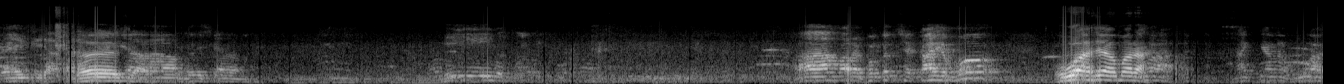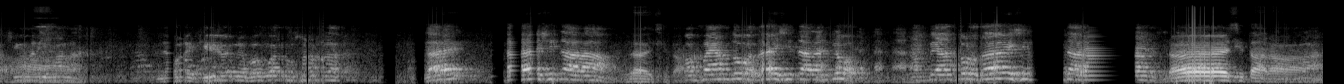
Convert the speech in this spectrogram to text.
જય સીતારામ જય સીતારામ હા મારા ભગત છે કાયમ હો. હુવા છે અમારા. આખ્યાના ભુવા સિંહાણી માના. એટલે મને ઘેર એટલે ભગવાનનું સાંભળા. જય જય સીતારામ. જય સીતારામ. પપ્પા આમ તો જય સીતારામ કયો? આમ બે જય સીતારામ. જય સીતારામ.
